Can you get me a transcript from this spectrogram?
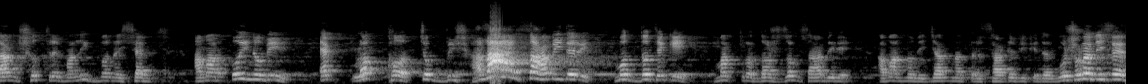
দান সূত্রে মালিক বানাইছেন। আমার ওই নবীর এক লক্ষ চব্বিশ হাজার সাহাবিদের মধ্য থেকে মাত্র দশজন সাহাবিরে আমার নবী জান্নাতের সার্টিফিকেটের ঘোষণা দিছেন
